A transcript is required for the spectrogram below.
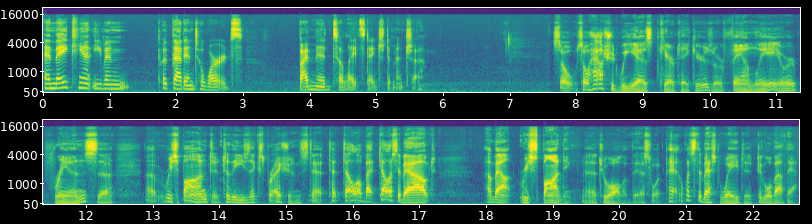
And they can't even put that into words by mid to late stage dementia. So, so how should we, as caretakers or family or friends, uh, uh, respond to, to, these expressions? T- t- tell about, tell us about about responding uh, to all of this. What, what's the best way to, to go about that?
